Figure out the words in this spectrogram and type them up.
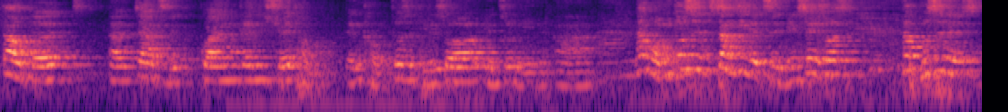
道德呃价值观跟血统人口，就是比如说原住民啊，那我们都是上帝的子民，所以说它不是。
